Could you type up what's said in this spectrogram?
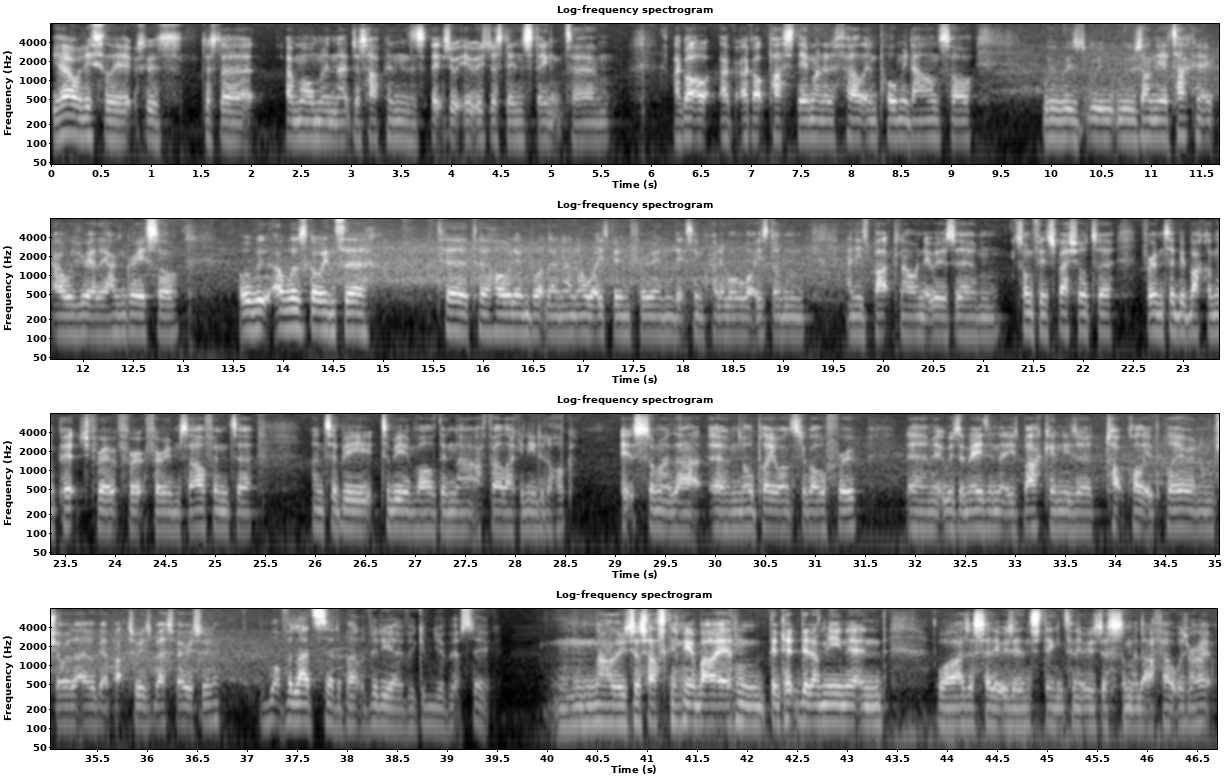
Yeah, obviously it was just a, a moment that just happens. It, it was just instinct. Um, I got I, I got past him and I felt him pull me down. So we was we, we was on the attack and I was really angry. So I was, going to, to to hold him, but then I know what he's been through and it's incredible what he's done. And he's back now, and it was um, something special to for him to be back on the pitch for, for, for himself and to and to be to be involved in that. I felt like he needed a hug. It's something that um, no player wants to go through. Um, it was amazing that he's back and he's a top quality player, and I'm sure that he'll get back to his best very soon. What the lads said about the video? They've given you a bit of stick. No, they was just asking me about it and did, did I mean it and well, I just said it was instinct and it was just something that I felt was right.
